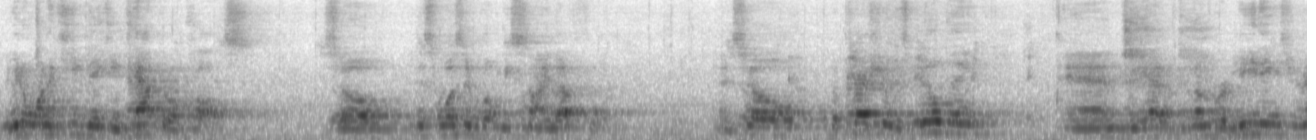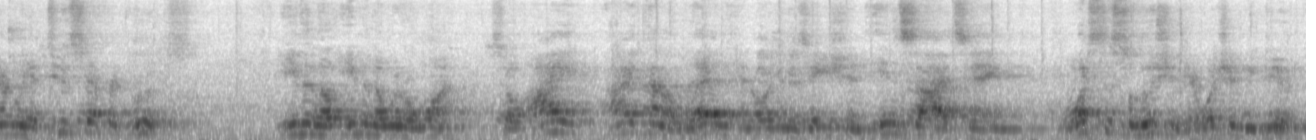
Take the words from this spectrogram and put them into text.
we don't want to keep making capital calls. So this wasn't what we signed up for. And so the pressure was building, and we had a number of meetings. Remember, we had two separate groups, even though, even though we were one. So I, I kind of led an organization inside saying, what's the solution here? What should we do?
